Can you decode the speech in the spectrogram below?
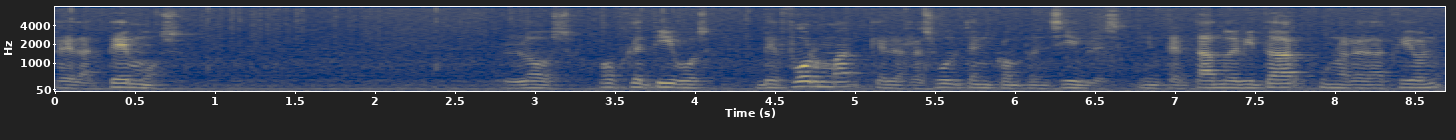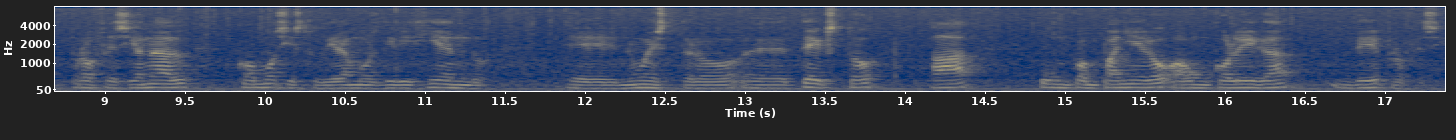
redactemos los objetivos de forma que les resulten comprensibles, intentando evitar una redacción profesional como si estuviéramos dirigiendo eh, nuestro eh, texto a un compañero o a un colega de profesión.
